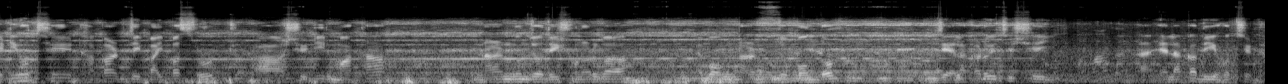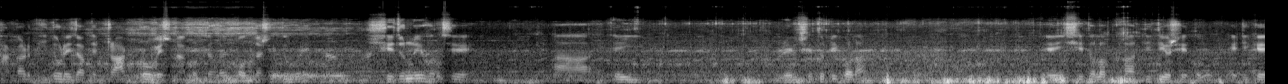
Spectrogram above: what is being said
এটি হচ্ছে ঢাকার যে বাইপাস রোড সেটির মাথা নারায়ণগঞ্জ যেই সোনারগাঁ এবং নারায়ণগঞ্জ বন্দর যে এলাকা রয়েছে, সেই এলাকা দিয়ে হচ্ছে ঢাকার ভিতরে যাতে ট্রাক প্রবেশ না করতে হয় পদ্মা সেতু হয়ে, সেজন্যই হচ্ছে এই রেল সেতুটি করা। এই শীতলক্ষা তৃতীয় সেতু, এটিকে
